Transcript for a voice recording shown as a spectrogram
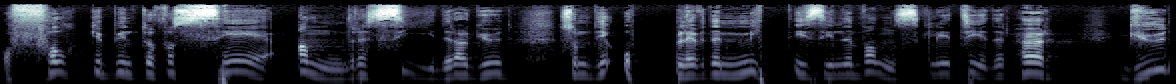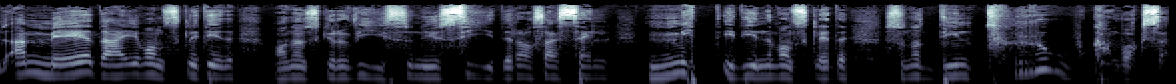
Og folket begynte å få se andre sider av Gud som de opplevde midt i sine vanskelige tider. Hør, Gud er med deg i vanskelige tider. Men han ønsker å vise nye sider av seg selv midt i dine vanskeligheter, sånn at din tro kan vokse.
